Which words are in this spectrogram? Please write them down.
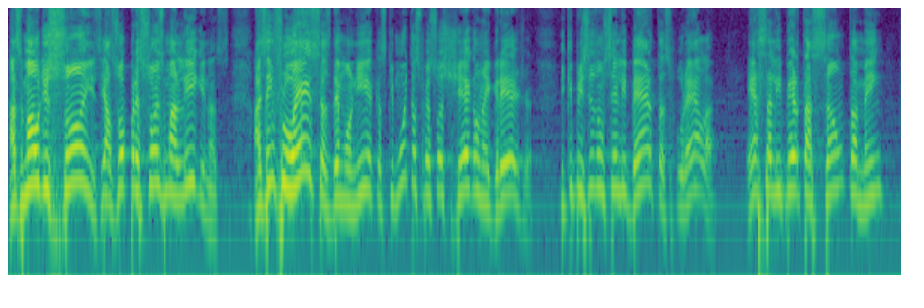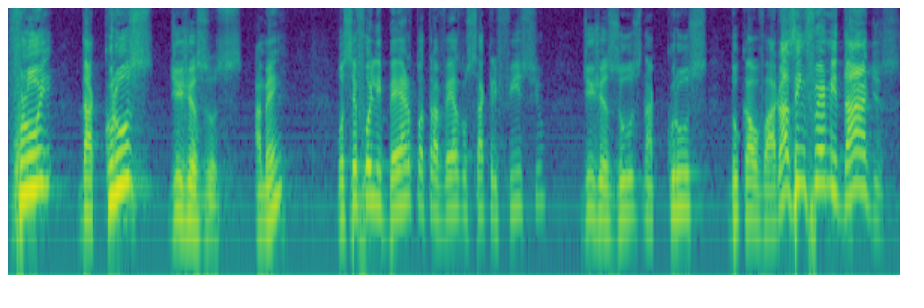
As maldições e as opressões malignas, as influências demoníacas que muitas pessoas chegam na igreja e que precisam ser libertas por ela, essa libertação também flui da cruz de Jesus. Amém? Você foi liberto através do sacrifício de Jesus na cruz do Calvário. As enfermidades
